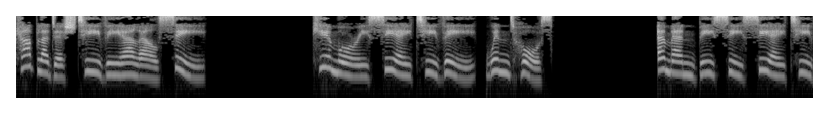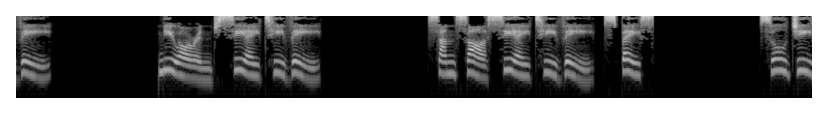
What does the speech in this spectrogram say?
Kabledish TV LLC Kiamori CATV, Wind Horse. MNBC CATV New Orange CATV Sansar CATV, Space. Sulji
